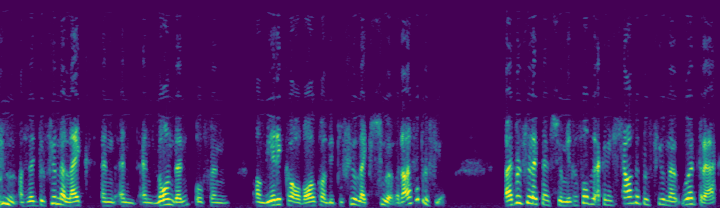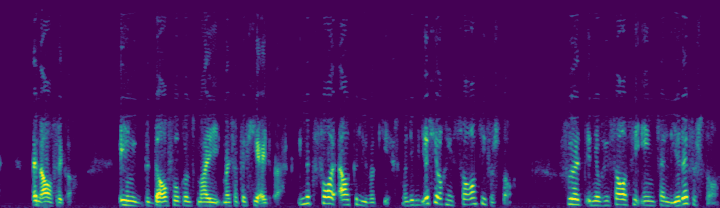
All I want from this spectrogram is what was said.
as dit profiel nou lyk in in in Londen of in Amerika of waar ook al die profiel lyk so, want daar is 'n profiel. Daai profiel lyk net so, my gevolg is ek kan dieselfde profiel nou oortrek in Afrika en dit daar volgens my my strategie uitwerk. En dit val elke liewe keer, want jy moet eers die organisasie verstaan groot in die organisasie en sy lede verstaan.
